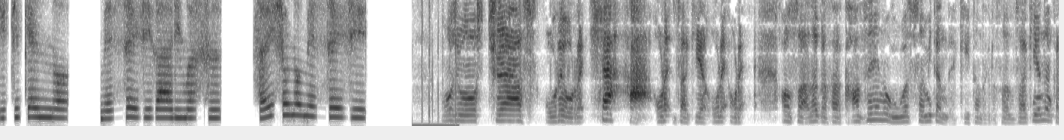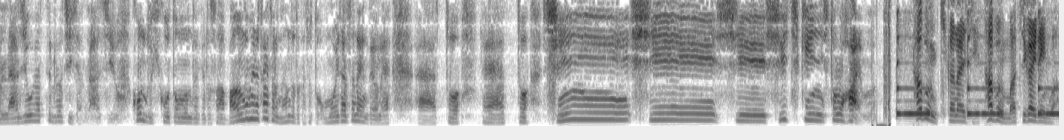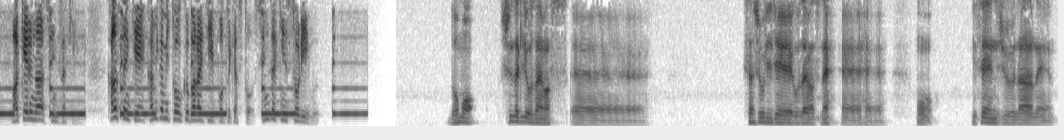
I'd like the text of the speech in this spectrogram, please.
一件のメッセージがあります。最初のメッセージ。もしもし、チャース、俺俺、ヒャッハー、俺、ザキヤン、俺俺。あのさ、なんかさ、風の噂みたいんで聞いたんだけどさ、ザキヤンなんかラジオやってるらしいじゃん、ラジオ。今度聞こうと思うんだけどさ、番組のタイトルなんだとかちょっと思い出せないんだよね。えー、っと、えー、っと、シー、シー、シー、シーチキンストロハイム。多分聞かないし、多分間違い電話。負けるな、新座金。感染系神々トークバラエティポッドキャスト、新座金ストリーム。どうも、新崎でございます。えー、久しぶりでございますね。えー、もう、2017年、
